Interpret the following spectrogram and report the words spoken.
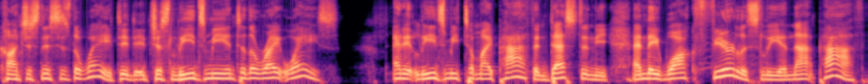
consciousness is the way. It, it just leads me into the right ways. And it leads me to my path and destiny. And they walk fearlessly in that path.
